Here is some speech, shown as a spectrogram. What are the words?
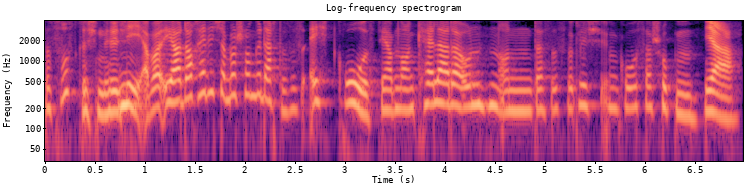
Das wusste ich nicht. Nee, aber ja, doch hätte ich aber schon gedacht, das ist echt groß. Die haben noch einen Keller da unten und das ist wirklich ein großer Schuppen. Ja.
